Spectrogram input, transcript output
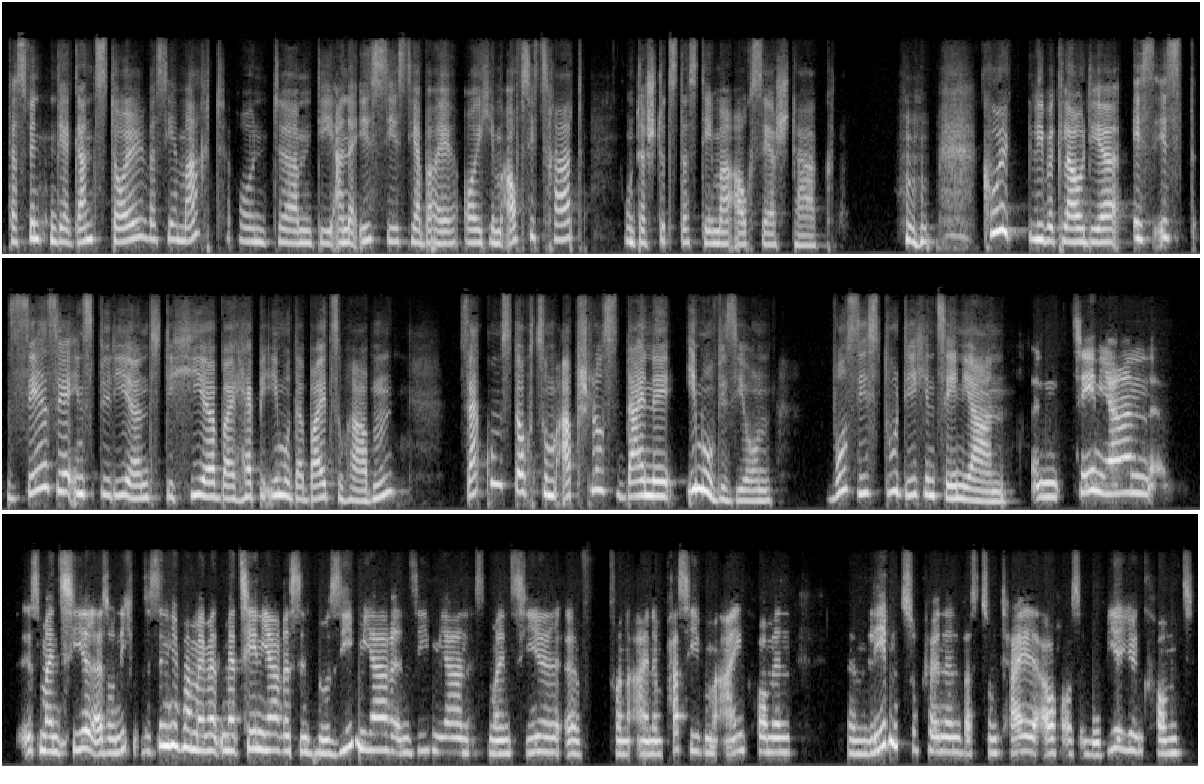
Das finden wir ganz toll, was ihr macht. Und ähm, die Anna Is, sie ist ja bei euch im Aufsichtsrat unterstützt das Thema auch sehr stark. Cool, liebe Claudia. Es ist sehr, sehr inspirierend, dich hier bei Happy Immo dabei zu haben. Sag uns doch zum Abschluss deine Immo-Vision. Wo siehst du dich in zehn Jahren? In zehn Jahren ist mein Ziel, also nicht, es sind nicht mal mehr, mehr zehn Jahre, es sind nur sieben Jahre. In sieben Jahren ist mein Ziel, äh, von einem passiven Einkommen ähm, leben zu können, was zum Teil auch aus Immobilien kommt.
